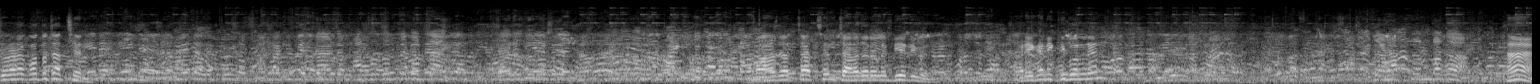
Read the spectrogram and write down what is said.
জোড়াটা কত চাচ্ছেন? পাঁচ হাজার চাচ্ছেন, চার হাজার হলে দিয়ে দিবেন। আর এখানে কি বললেন? হ্যাঁ।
